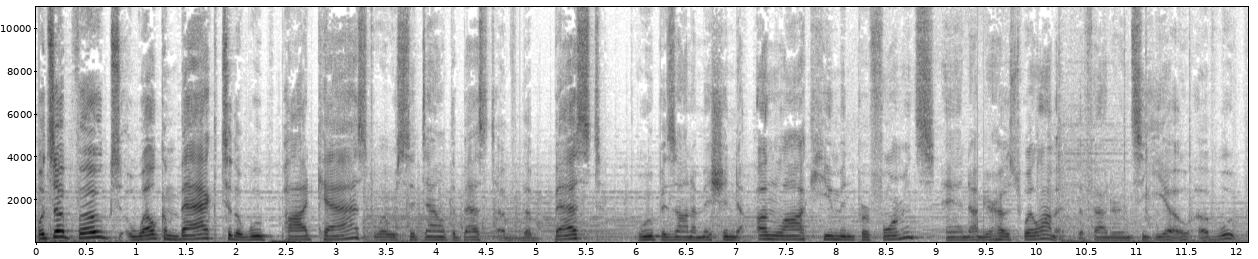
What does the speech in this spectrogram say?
What's up, folks? Welcome back to the Whoop podcast, where we sit down with the best of the best. Whoop is on a mission to unlock human performance, and I'm your host, Will Ahmed, the founder and CEO of Whoop.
